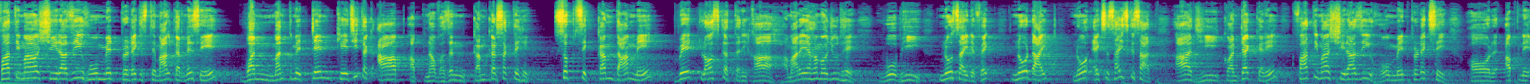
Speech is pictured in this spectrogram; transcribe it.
फातिमा शिराजी होममेड प्रोडक्ट इस्तेमाल करने से वन मंथ में टेन के तक आप अपना वज़न कम कर सकते हैं। सबसे कम दाम में वेट लॉस का तरीका हमारे यहाँ मौजूद है। वो भी no side effect no diet no exercise के साथ। आज ही कांटेक्ट करें फातिमा शिराजी होममेड प्रोडक्ट से और अपने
